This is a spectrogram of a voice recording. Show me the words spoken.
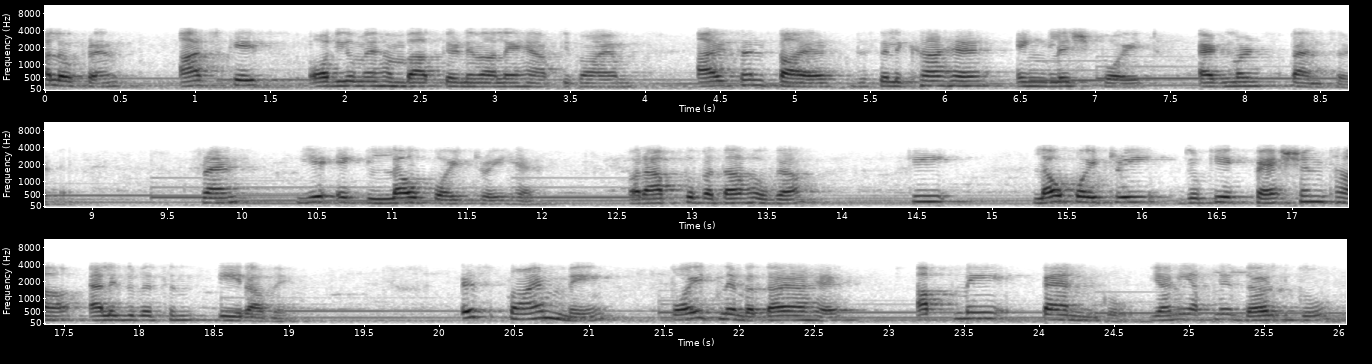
हेलो फ्रेंड्स आज के इस ऑडियो में हम बात करने वाले हैं आपकी पोएम आइस एंड फायर जिसे लिखा है इंग्लिश पोइट एडमंड स्पेंसर ने। फ्रेंड्स ये एक लव पोइट्री है। और आपको पता होगा कि लव पोइट्री जो कि एक फ़ैशन था एलिजाबेथन एरा में। इस पोएम में पोइट ने बताया है अपने पैन को, यानी अपने दर्द को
